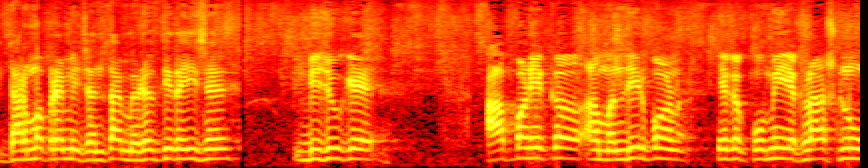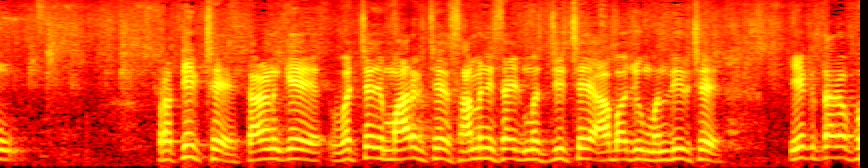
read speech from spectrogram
ધર્મપ્રેમી જનતા મેળવતી રહી છે. બીજું કે, આ પણ એક, આ મંદિર પણ એક કોમી અખલાસનું પ્રતીક છે. કારણ કે વચ્ચે જ માર્ગ છે, સામેની સાઈડ મસ્જિદ છે, આ બાજુ મંદિર છે. એક તરફ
